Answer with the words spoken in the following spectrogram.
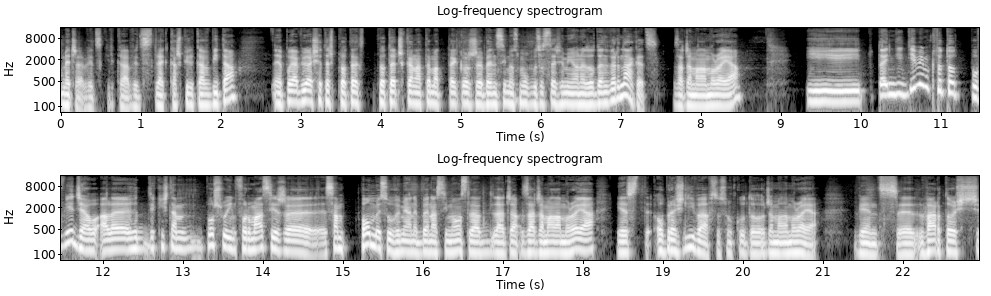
mecze więc, kilka, więc lekka szpilka wbita. E, Pojawiła się też ploteczka na temat tego, że Ben Simmons mógłby zostać wymieniony do Denver Nuggets za Jamala Murray'a. I tutaj nie, nie wiem, kto to powiedział, ale jakieś tam poszły informacje, że sam pomysł wymiany Bena Simmonsa dla, dla, za Jamala Murray'a jest obraźliwa w stosunku do Jamala Murray'a. Więc e, wartość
